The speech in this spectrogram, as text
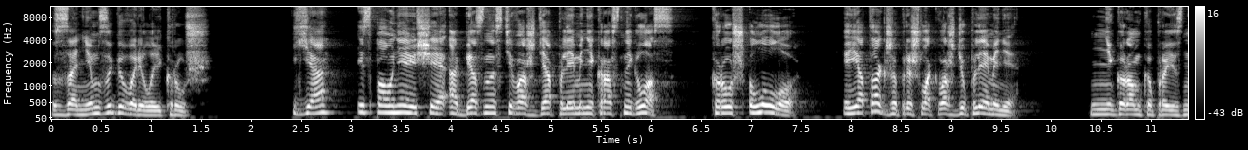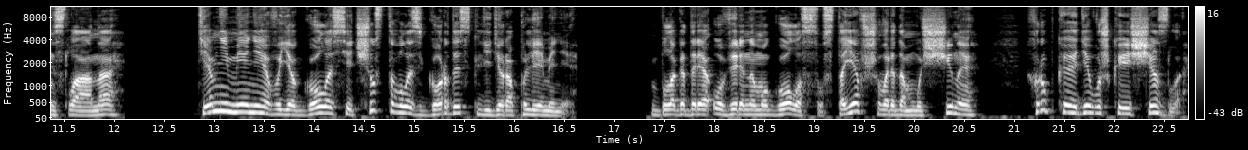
За ним заговорила и Круш. «Я, исполняющая обязанности вождя племени Красный Глаз, Круш Лулу, и я также пришла к вождю племени», – негромко произнесла она. Тем не менее, в её голосе чувствовалась гордость лидера племени. Благодаря уверенному голосу стоявшего рядом мужчины, хрупкая девушка исчезла,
